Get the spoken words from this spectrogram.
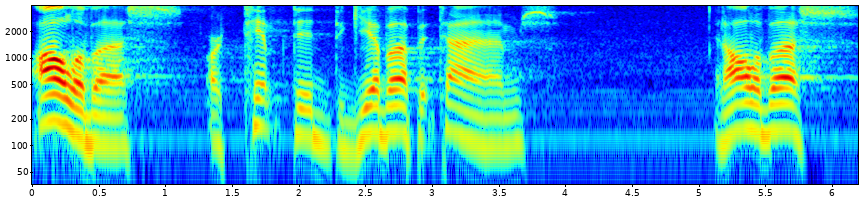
all of us are tempted to give up at times, and all of us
